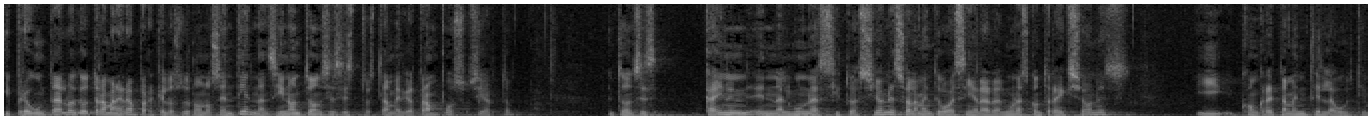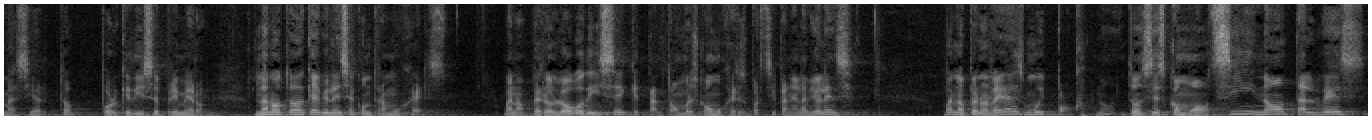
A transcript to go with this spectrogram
Y preguntarlo de otra manera para que los otros nos entiendan, si no, entonces esto está medio tramposo, ¿cierto? Entonces, caen en, en algunas situaciones, solamente voy a señalar algunas contradicciones y concretamente la última, ¿cierto? Porque dice primero, no ha notado que hay violencia contra mujeres. Bueno, pero luego dice que tanto hombres como mujeres participan en la violencia. Bueno, pero en realidad es muy poco, ¿no? Entonces, como sí, no, tal vez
